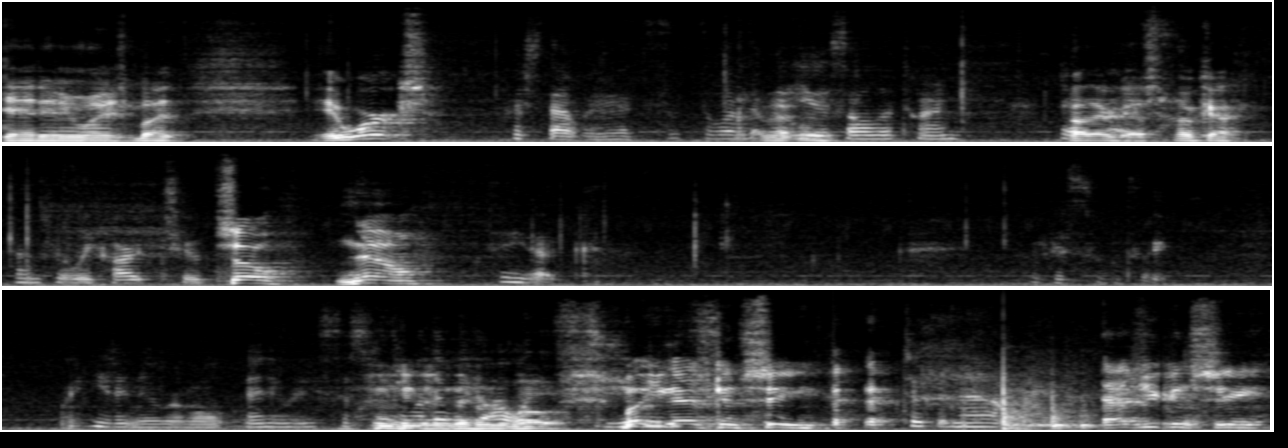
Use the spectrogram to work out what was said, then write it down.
dead anyways, but it works. Push that one. It's the one that That we one? use all the time. Oh, there it goes. Okay. That's really hard to So now, see. Yuck. This one's like. We need a new remote. Anyways, this we is need one a that we new remote. always use. But you guys can see, took a nap. as you can see,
